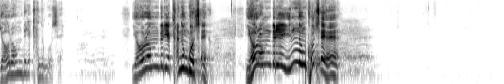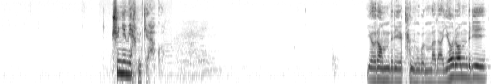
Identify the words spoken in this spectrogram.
여러분들이 가는 곳에 여러분들이 가는 곳에 여러분들이 있는 곳에 주님이 함께하고 여러분들이 가는 곳마다 여러분들이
